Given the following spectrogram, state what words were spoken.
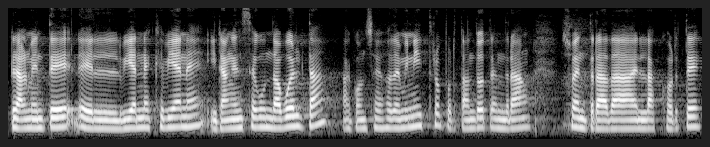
realmente el viernes que viene irán en segunda vuelta a Consejo de Ministros, por tanto tendrán su entrada en las Cortes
